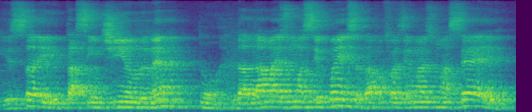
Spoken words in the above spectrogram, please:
Isso aí. Tá sentindo, né? Tô. Ainda dá mais uma sequência? Dá para fazer mais uma série?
